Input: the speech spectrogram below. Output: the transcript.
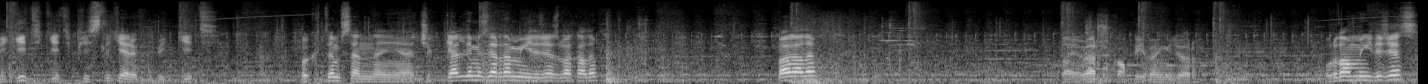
Bir git git pislik herif bir git. Bıktım senden ya. Çık geldiğimiz yerden mi gideceğiz bakalım? Bakalım. Dayı ver şu kapıyı ben gidiyorum. Buradan mı gideceğiz?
